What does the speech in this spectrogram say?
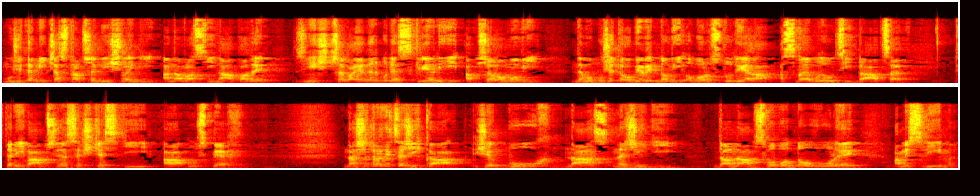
Můžete mít čas na přemýšlení a na vlastní nápady, z nichž třeba jeden bude skvělý a přelomový, nebo můžete objevit nový obor studia a své budoucí práce, který vám přinese štěstí a úspěch. Naše tradice říká, že Bůh nás neřídí, dal nám svobodnou vůli a myslím,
